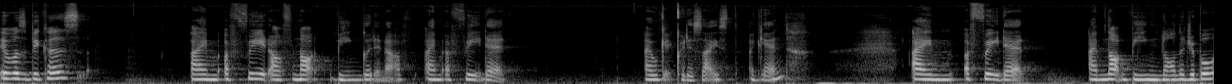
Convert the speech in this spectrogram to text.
it was because I'm afraid of not being good enough. I'm afraid that I will get criticized again. I'm afraid that I'm not being knowledgeable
